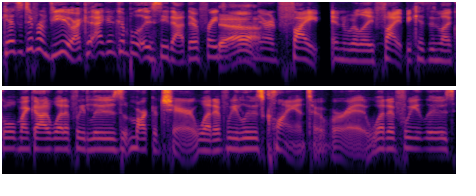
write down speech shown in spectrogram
Yeah, it's a different view. I can I can completely see that. They're afraid to get Yeah. in there and fight and really fight because then like, oh my God, what if we lose market share? What if we lose clients over it? What if we lose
